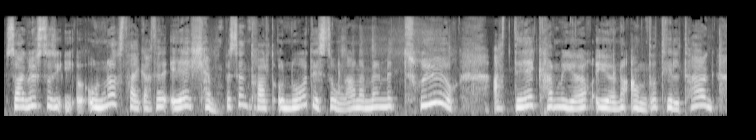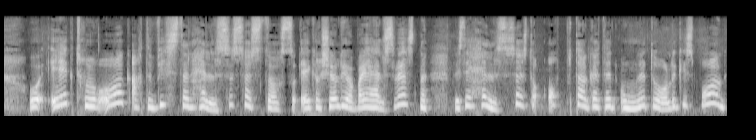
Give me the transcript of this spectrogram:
så, har jeg lyst til å understreke at det er kjempesentralt å nå disse ungene. Men vi tror at det kan vi gjøre gjennom andre tiltak. Og jeg tror òg at hvis en helsesøster Jeg har selv jobba i helsevesenet. Hvis en helsesøster oppdager at en unge er dårlig i språk,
